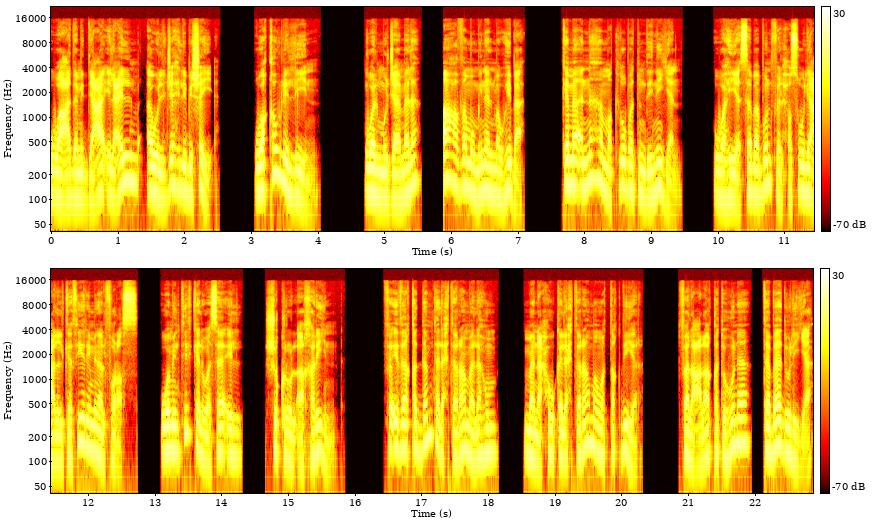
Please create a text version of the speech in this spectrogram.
وعدم ادعاء العلم أو الجهل بشيء وقول اللين والمجاملة أعظم من الموهبة كما أنها مطلوبة دينيا وهي سبب في الحصول على الكثير من الفرص. ومن تلك الوسائل شكر الآخرين. فإذا قدمت الاحترام لهم منحوك الاحترام والتقدير. فالعلاقة هنا تبادلية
